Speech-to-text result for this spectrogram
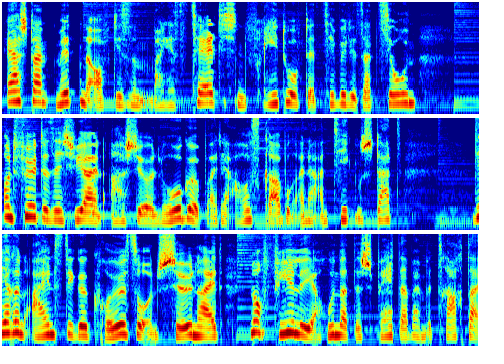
Er stand mitten auf diesem majestätischen Friedhof der Zivilisation und fühlte sich wie ein Archäologe bei der Ausgrabung einer antiken Stadt, deren einstige Größe und Schönheit noch viele Jahrhunderte später beim Betrachter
